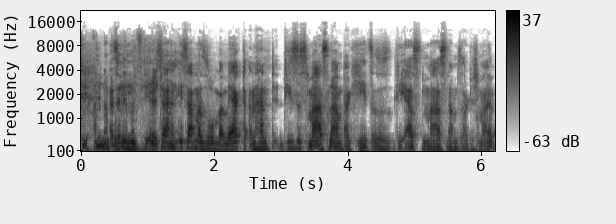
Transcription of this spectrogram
die anderen also Probleme ich, für die ich Eltern. Sag, ich sag mal so, man merkt anhand dieses Maßnahmenpakets, also die ersten Maßnahmen, sag ich mal,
